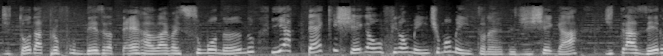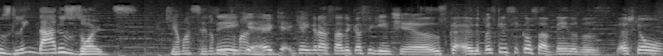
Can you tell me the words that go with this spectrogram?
de toda a profundeza da terra, vai, vai summonando, e até que chega o- finalmente o momento, né? De chegar, de trazer os lendários Zords. Que é uma cena muito Sim, que maneira. é, que, que é engraçado que é o seguinte, é, os depois que eles ficam sabendo dos. Acho que é o,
